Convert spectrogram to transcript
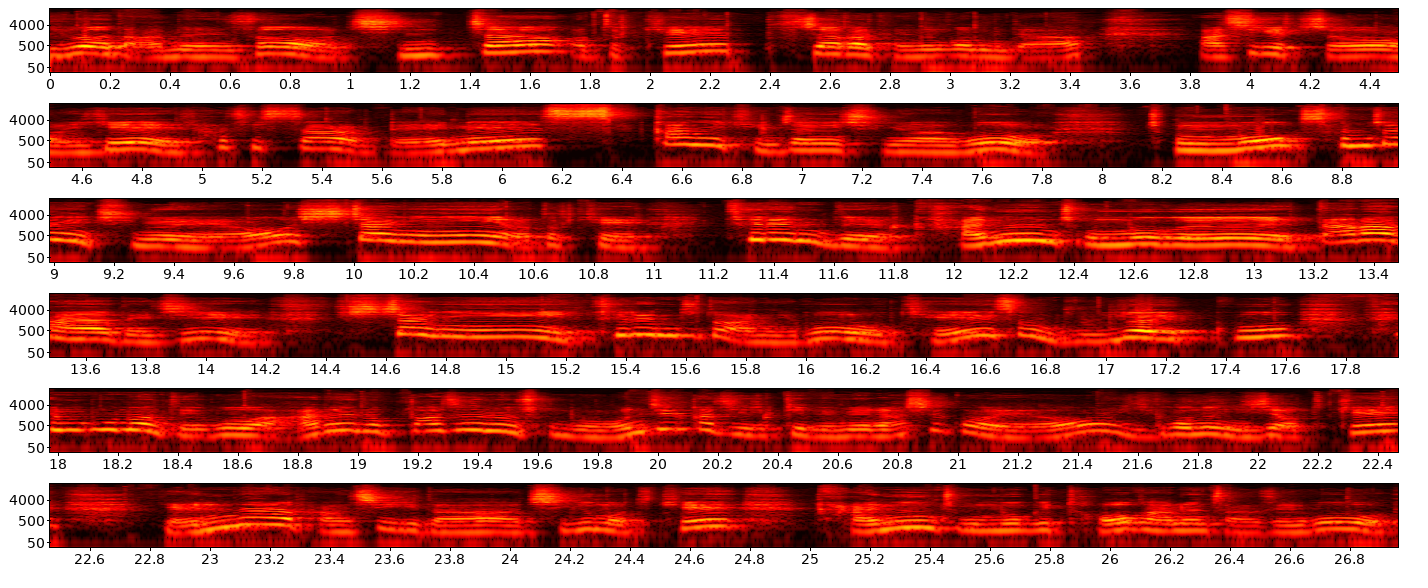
늘어나면서 진짜 어떻게 부자가 되는 겁니다. 아시겠죠? 이게 사실상 매매 습관이 굉장히 중요하고 종목 선정이 중요해요. 시장이 어떻게 트렌드 가는 종목을 따라가야 되지 시장이 트렌드도 아니고 계속 눌려 있고 횡보만 되고 아래로 빠지는 종목 언제까지 이렇게 매매를 하실 거예요? 이거는 이제 어떻게 옛날 방식이다. 지금 어떻게 가는 종목이 더 가는 장세고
